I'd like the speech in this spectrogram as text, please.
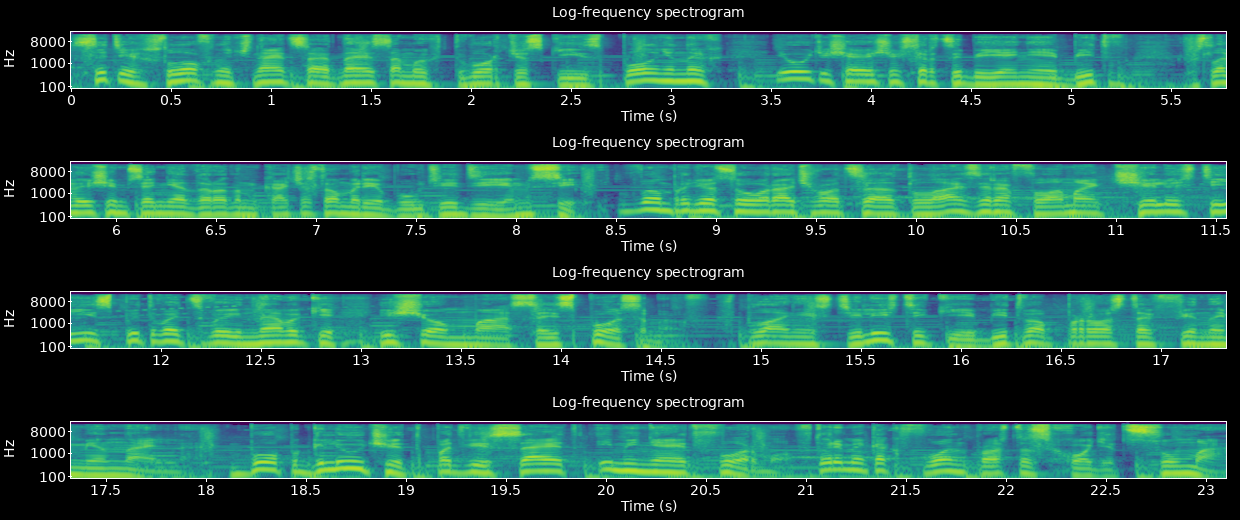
С этих слов начинается одна из самых творчески исполненных и учащающих сердцебиение битв в славящемся неоднородным качеством ребуте DMC. Вам придется уворачиваться от лазеров, ломать челюсти и испытывать свои навыки еще массой способов. В плане стилистики битва просто феноменальна. Боб глючит, подвисает и меняет форму, в то время как фон просто сходит с ума.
